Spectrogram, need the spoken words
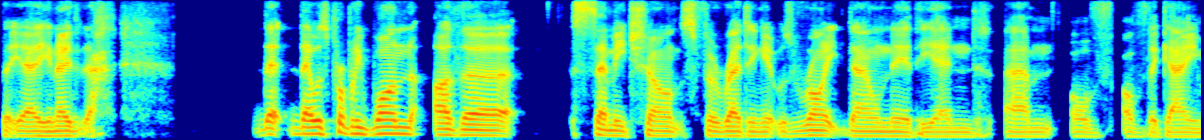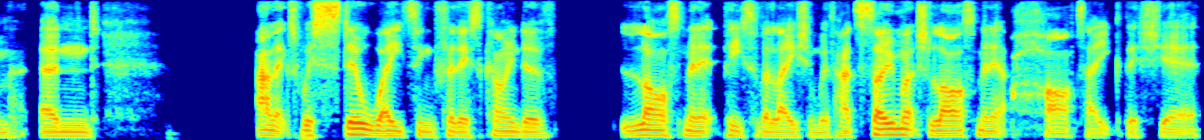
but yeah, you know, there, there was probably one other semi chance for Reading. It was right down near the end um, of of the game, and Alex, we're still waiting for this kind of last minute piece of elation. We've had so much last minute heartache this year,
